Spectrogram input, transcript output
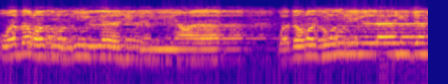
وبرزوا لله جميعا. وبرزوا لله جميعا.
